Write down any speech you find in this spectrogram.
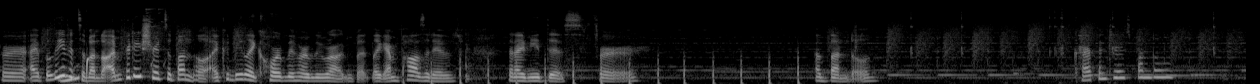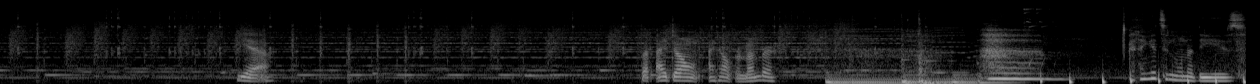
For, I believe it's a bundle. I'm pretty sure it's a bundle. I could be like horribly, horribly wrong, but like I'm positive that I need this for a bundle. Carpenter's bundle? Yeah. But I don't I don't remember. Um, I think it's in one of these.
